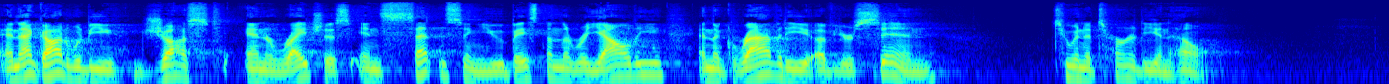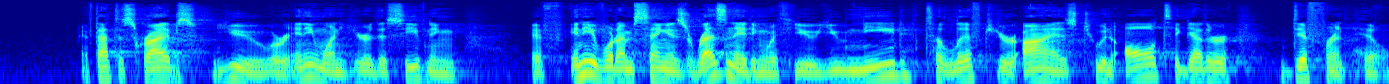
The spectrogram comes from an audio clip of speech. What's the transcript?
And that God would be just and righteous in sentencing you based on the reality and the gravity of your sin to an eternity in hell. If that describes you or anyone here this evening, if any of what I'm saying is resonating with you, you need to lift your eyes to an altogether different hill.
